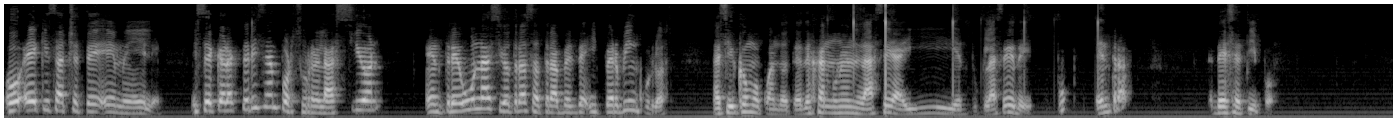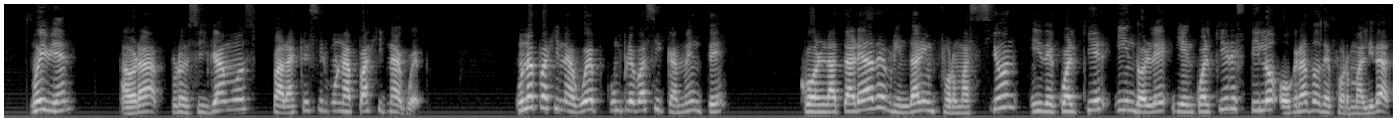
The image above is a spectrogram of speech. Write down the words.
o XHTML y se caracterizan por su relación entre unas y otras a través de hipervínculos, así como cuando te dejan un enlace ahí en tu clase de entra de ese tipo. Muy bien, ahora prosigamos para qué sirve una página web. Una página web cumple básicamente con la tarea de brindar información y de cualquier índole y en cualquier estilo o grado de formalidad.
